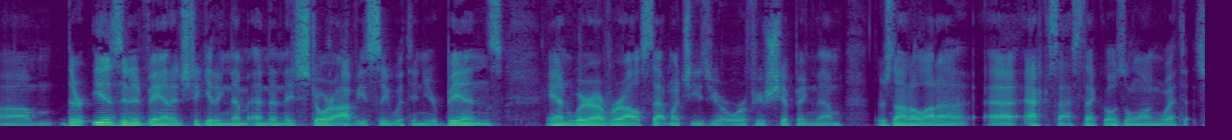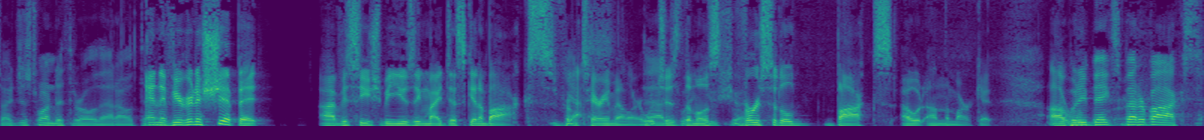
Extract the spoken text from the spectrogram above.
um, there is an advantage to getting them, and then they store obviously within your bins and wherever else that much easier. Or if you're shipping them, there's not a lot of uh, excess that goes along with it. So I just wanted to throw that out there. And if you're going to ship it, obviously you should be using my disc in a box from Yes, Terry Miller, which is the most versatile box out on the market. Uh, nobody makes a better box.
